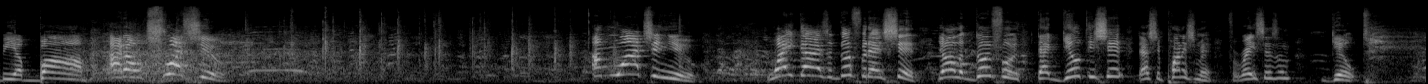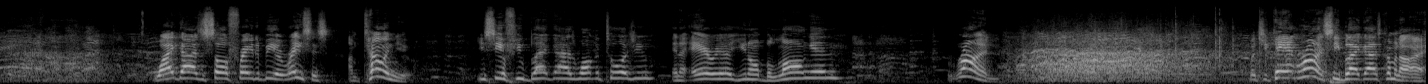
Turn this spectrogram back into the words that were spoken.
be a bomb. I don't trust you. I'm watching you. White guys are good for that shit. Y'all are good for that guilty shit. That's your punishment for racism, guilt. White guys are so afraid to be a racist. I'm telling you. You see a few black guys walking towards you in an area you don't belong in, run. but you can't run. See black guys coming out. I,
